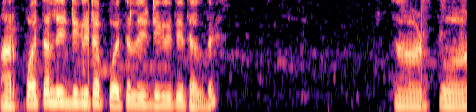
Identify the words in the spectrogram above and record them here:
আর পঁয়তাল্লিশ ডিগ্রিটা পঁয়তাল্লিশ ডিগ্রিতেই থাকবে। তারপর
